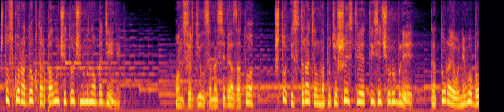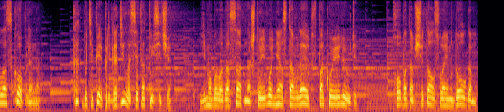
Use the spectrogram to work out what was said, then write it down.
что скоро доктор получит очень много денег. Он сердился на себя за то, что истратил на путешествие тысячу рублей, которая у него была скоплена. Как бы теперь пригодилась эта тысяча? Ему было досадно, что его не оставляют в покое люди – Хоботов считал своим долгом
